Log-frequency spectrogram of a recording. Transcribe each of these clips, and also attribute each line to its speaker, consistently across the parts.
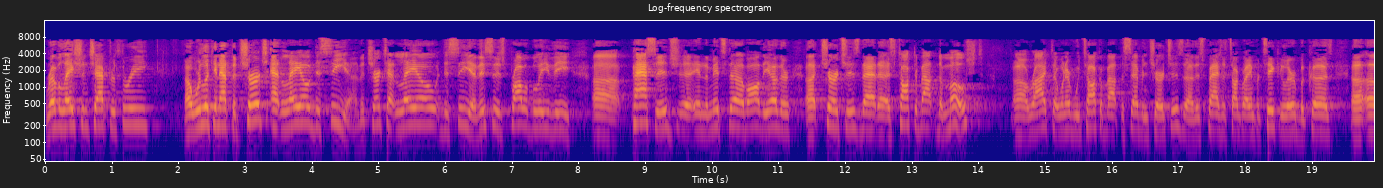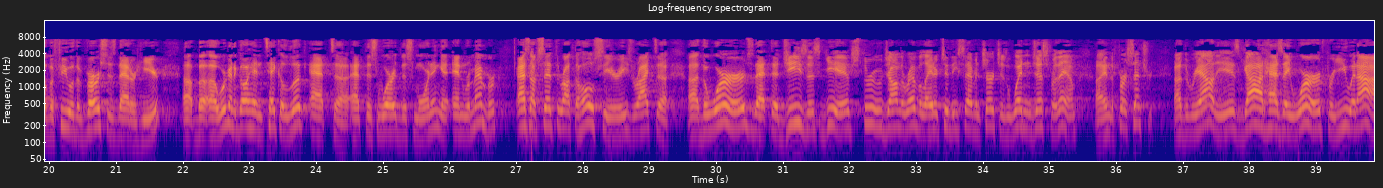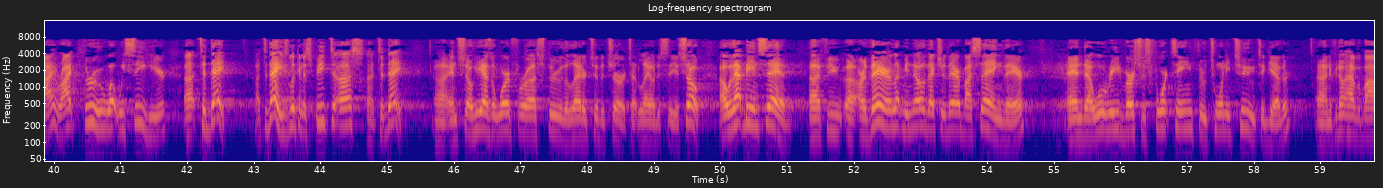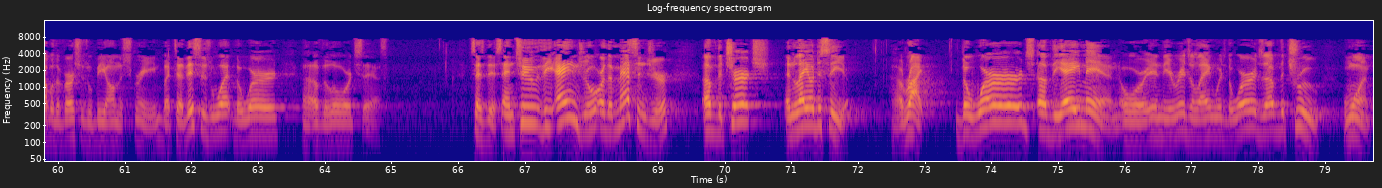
Speaker 1: Revelation chapter 3. Uh, we're looking at the church at Laodicea. The church at Laodicea. This is probably the uh, passage uh, in the midst of all the other uh, churches that uh, is talked about the most. Uh, right? whenever we talk about the seven churches, this passage is talked about in particular because of a few of the verses that are here. but we're going to go ahead and take a look at at this word this morning, and remember as I've said throughout the whole series, right, uh, uh, the words that uh, Jesus gives through John the Revelator to these seven churches wasn't just for them uh, in the first century. Uh, the reality is God has a word for you and I, right, through what we see here uh, today. today, He's looking to speak to us today. and so He has a word for us through the letter to the church at Laodicea. So, with that being said, if you are there, let me know that you're there by saying there. And uh, we'll read verses 14 through 22 together. Uh, and if you don't have a Bible, the verses will be on the screen. But uh, this is what the word uh, of the Lord says. It says this, and to the angel or the messenger of the church in Laodicea, uh, write, the words of the Amen, or in the original language, the words of the true one,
